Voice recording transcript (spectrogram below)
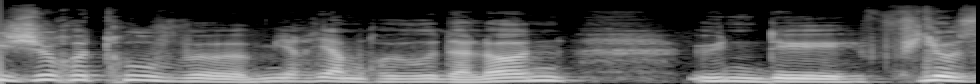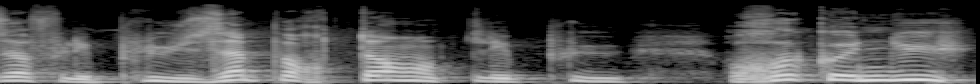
Je retrouve euh, Myriam Revaud-Dallon, une des philosophes les plus importantes, les plus reconnues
